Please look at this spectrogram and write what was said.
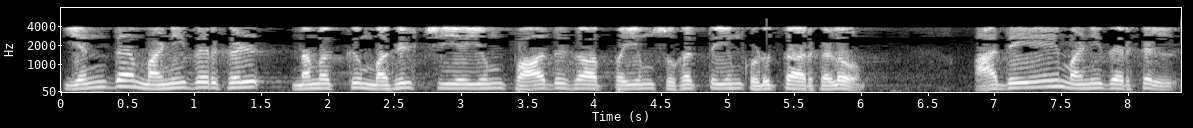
எந்த மனிதர்கள் நமக்கு மகிழ்ச்சியையும் பாதுகாப்பையும் சுகத்தையும் கொடுத்தார்களோ அதே மனிதர்கள்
